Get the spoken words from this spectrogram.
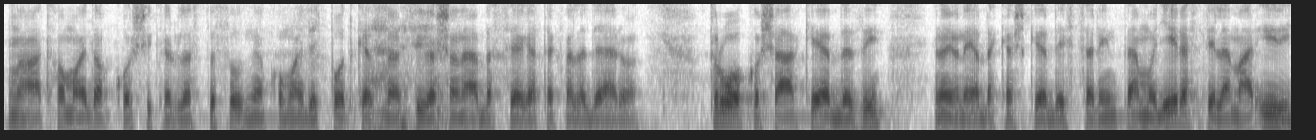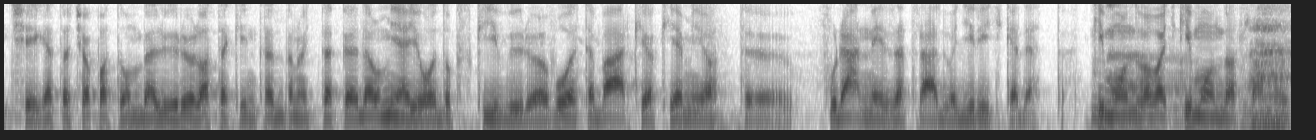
Na hát, ha majd akkor sikerül ezt összehozni, akkor majd egy podcastben szívesen elbeszélgetek veled erről. Trollkosár kérdezi, egy nagyon érdekes kérdés szerintem, hogy éreztél-e már irítséget a csapaton belülről a tekintetben, hogy te például milyen jól dobsz kívülről? Volt-e bárki, aki emiatt furán nézett rád, vagy irigykedett? Kimondva, nem, vagy kimondatlanul?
